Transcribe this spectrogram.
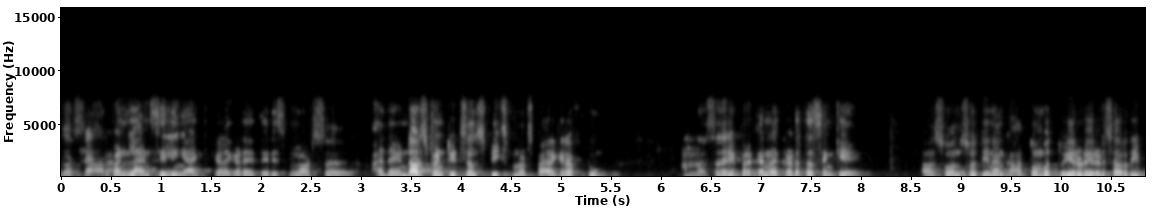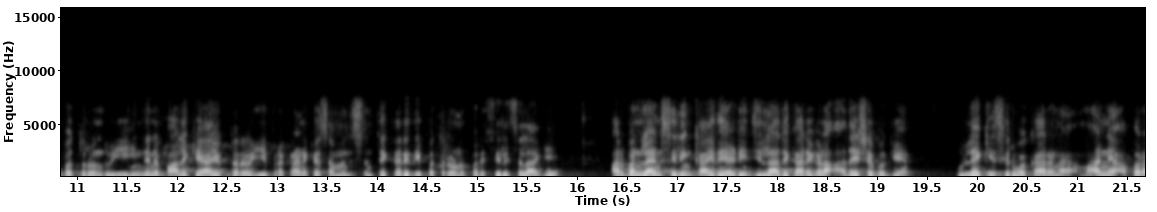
Millards, ಲ್ಯಾಂಡ್ ಸೀಲಿಂಗ್ ಆಕ್ಟ್ ಕೆಳಗಡೆ there is my lords endorsement itself speaks my lords paragraph two. ಸದರಿ ಪ್ರಕರಣ ಕಡತ ಸಂಖ್ಯೆ ಸೋ ಸೋ ದಿನಾಂಕ ಹತ್ತೊಂಬತ್ತು ಎರಡು ಎರಡ್ ಸಾವಿರದ ಇಪ್ಪತ್ತರಂದು ಈ ಹಿಂದಿನ ಪಾಲಿಕೆ ಆಯುಕ್ತರು ಈ ಪ್ರಕರಣಕ್ಕೆ ಸಂಬಂಧಿಸಿದಂತೆ ಖರೀದಿ ಪತ್ರವನ್ನು ಪರಿಶೀಲಿಸಲಾಗಿ ಅರ್ಬನ್ ಲ್ಯಾಂಡ್ ಸೀಲಿಂಗ್ ಕಾಯ್ದೆ ಅಡಿ ಜಿಲ್ಲಾಧಿಕಾರಿಗಳ ಆದೇಶ ಬಗ್ಗೆ ಉಲ್ಲೇಖಿಸಿರುವ ಕಾರಣ ಮಾನ್ಯ ಅಪರ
